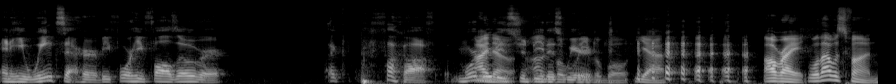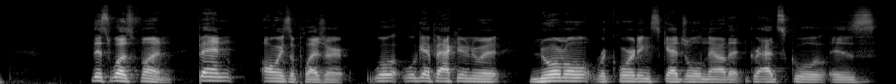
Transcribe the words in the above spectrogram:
and he winks at her before he falls over. Like fuck off. More I movies know. should be this weird. Yeah. All right. Well, that was fun. this was fun. Ben, always a pleasure. We'll we'll get back into a normal recording schedule now that grad school is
